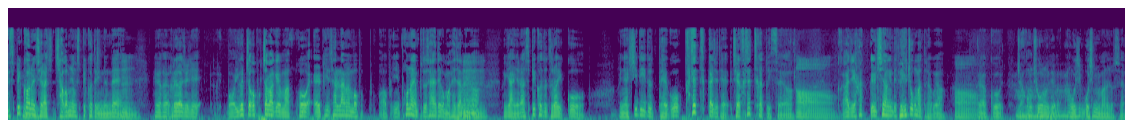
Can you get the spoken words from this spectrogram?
스피커는 제가 작업용 스피커들이 있는데 음. 그래가- 그래가지고 이제 뭐 이것저것 복잡하게 막그 LP 살려면 뭐 어, 이 포너 앰프도 사야 되고 막 하잖아요. 음. 그게 아니라 스피커도 들어 있고 그냥 CD도 되고 카세트까지 돼. 제가 카세트가 또 있어요. 어, 아직 한 일체형인데 되게 조그맣더라고요. 어. 그래갖고 조금 좋은 오디오 한 50, 50몇만 원 줬어요.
